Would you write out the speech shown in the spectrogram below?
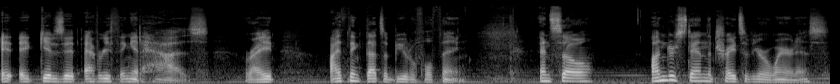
It, it gives it everything it has, right? I think that's a beautiful thing. And so, understand the traits of your awareness.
